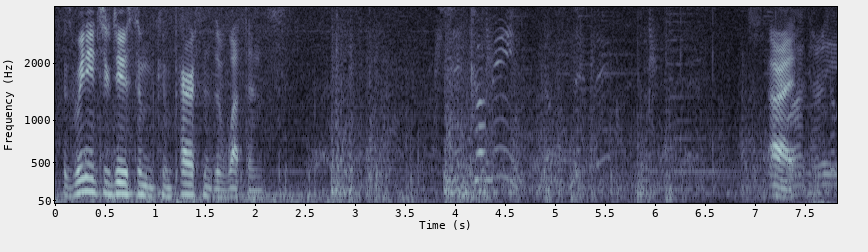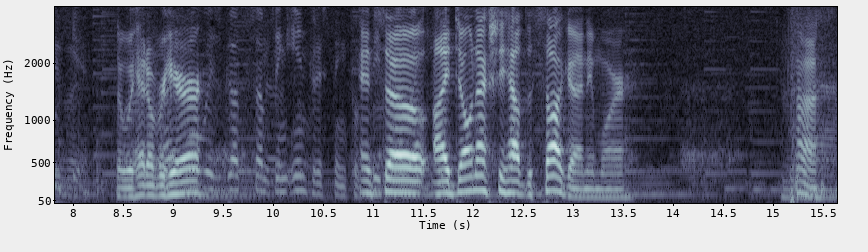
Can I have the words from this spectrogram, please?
Because we need to do some comparisons of weapons. Alright. So we head over here. and so I don't actually have the Saiga anymore. Huh.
